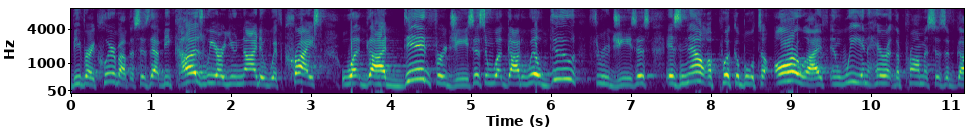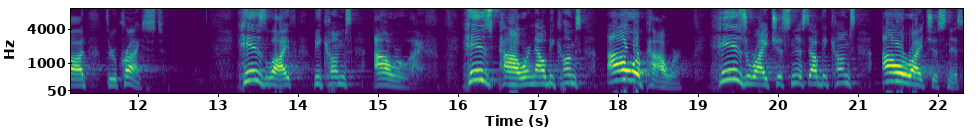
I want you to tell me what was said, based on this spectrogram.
be very clear about this is that because we are united with Christ, what God did for Jesus and what God will do through Jesus is now applicable to our life, and we inherit the promises of God through Christ. His life becomes our life. His power now becomes our power. His righteousness now becomes our righteousness.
